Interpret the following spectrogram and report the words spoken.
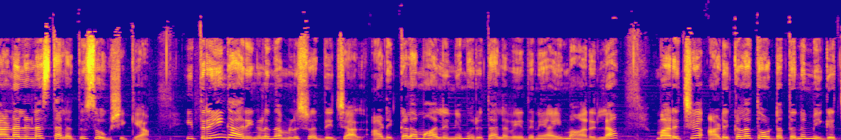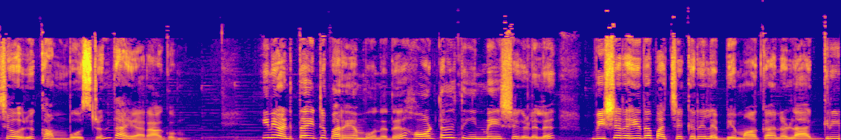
തണലുള്ള സ്ഥലത്ത് സൂക്ഷിക്കുക. ഇത്രയും കാര്യങ്ങൾ നമ്മൾ ശ്രദ്ധിച്ചാൽ അടുക്കള മാലിന്യം ഒരു തലവേദനയായി മാറില്ല. മറിച്ച് അടുക്കള തോട്ടത്തിന് മികച്ച ഒരു കമ്പോസ്റ്റും തയ്യാറാകും. ഇനി അടുത്തായിട്ട് പറയാൻ പോകുന്നത് ഹോട്ടൽ തീൻമേശകളിൽ വിഷരഹിത പച്ചക്കറി ലഭ്യമാക്കാനുള്ള അഗ്രി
